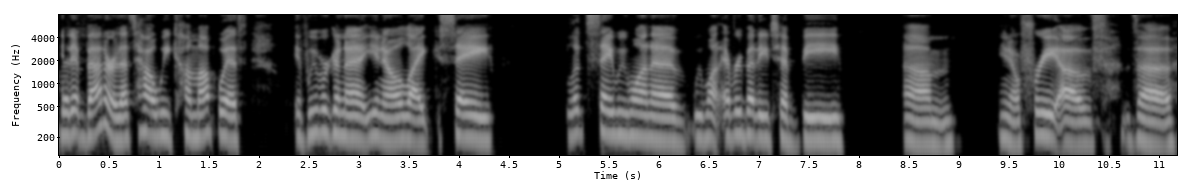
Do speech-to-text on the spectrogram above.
get it better. That's how we come up with if we were going to, you know, like say let's say we want to we want everybody to be um you know, free of the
